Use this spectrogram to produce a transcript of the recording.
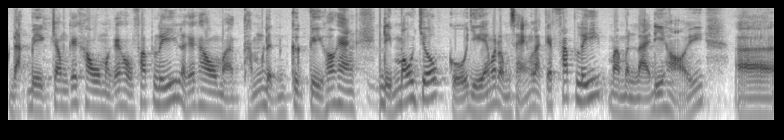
Đặc biệt trong cái khâu mà cái khâu pháp lý là cái khâu mà thẩm định cực kỳ khó khăn. Điểm mấu chốt của dự án bất động sản là cái pháp lý mà mình lại đi hỏi à,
